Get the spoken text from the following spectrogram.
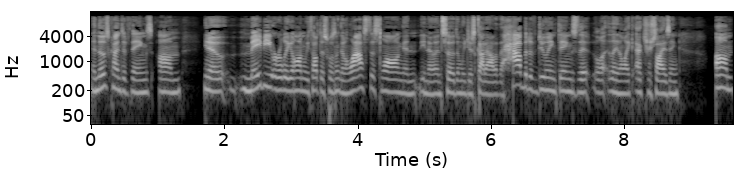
and those kinds of things. Um, you know, maybe early on we thought this wasn't going to last this long, and you know, and so then we just got out of the habit of doing things that you know, like exercising. Um,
